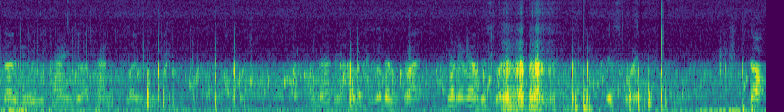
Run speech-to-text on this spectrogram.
Slowly, when you pan, you've got to pan slowly. No, look at them. Right, turn it around this way. This way. Stop.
